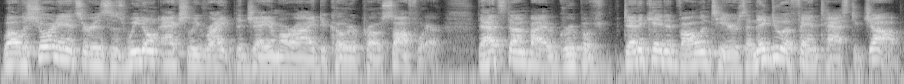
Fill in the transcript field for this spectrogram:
Well, the short answer is, is we don't actually write the JMRI Decoder Pro software. That's done by a group of dedicated volunteers, and they do a fantastic job,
